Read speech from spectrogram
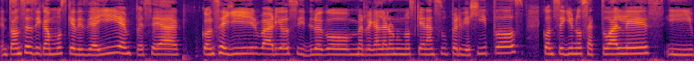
Entonces digamos que desde ahí empecé a conseguir varios y luego me regalaron unos que eran súper viejitos, conseguí unos actuales y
